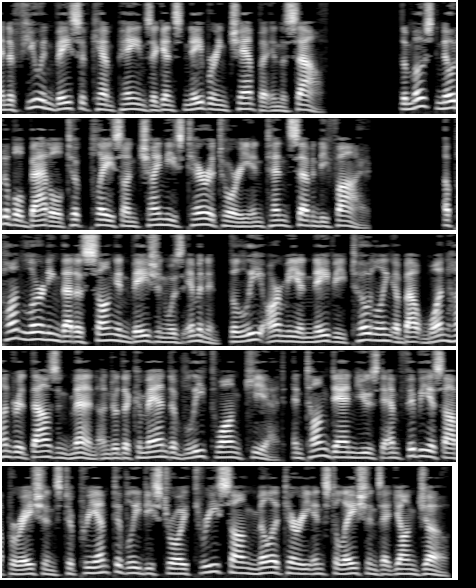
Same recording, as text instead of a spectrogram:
and a few invasive campaigns against neighboring Champa in the south. The most notable battle took place on Chinese territory in 1075. Upon learning that a Song invasion was imminent, the Li army and navy totaling about 100,000 men under the command of Li Thuong Kiet, and Tong Dan used amphibious operations to preemptively destroy three Song military installations at Yangzhou,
